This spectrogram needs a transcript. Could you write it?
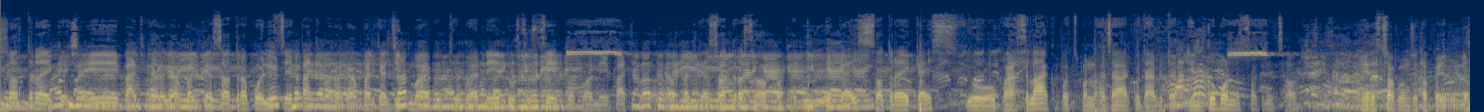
सत्र एक्काइस है पाँचबाट गाउँपालिका सत्र पहिलो सेट पाँचबाट गाउँपालिका जित्नु भएको थियो भने दोस्रो सेटको भने पाँचबाट गाउँपालिका सत्र सपखरी एक्काइस सत्र एक्काइस यो पाँच लाख पचपन्न हजारको दाबी त टिमको बन्न सक्नेछ हेर्न सक्नुहुन्छ तपाईँहरूले।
